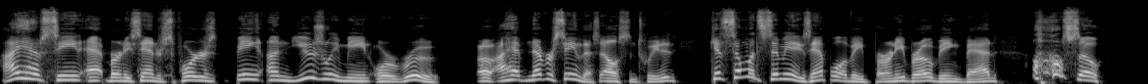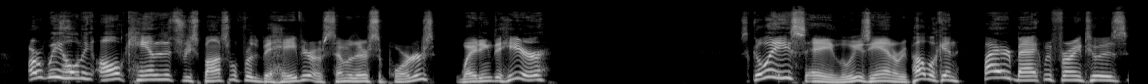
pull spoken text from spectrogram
I have seen at Bernie Sanders supporters being unusually mean or rude. Oh, I have never seen this, Ellison tweeted. Can someone send me an example of a Bernie bro being bad? Also, are we holding all candidates responsible for the behavior of some of their supporters? Waiting to hear. Scalise, a Louisiana Republican, fired back, referring to his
